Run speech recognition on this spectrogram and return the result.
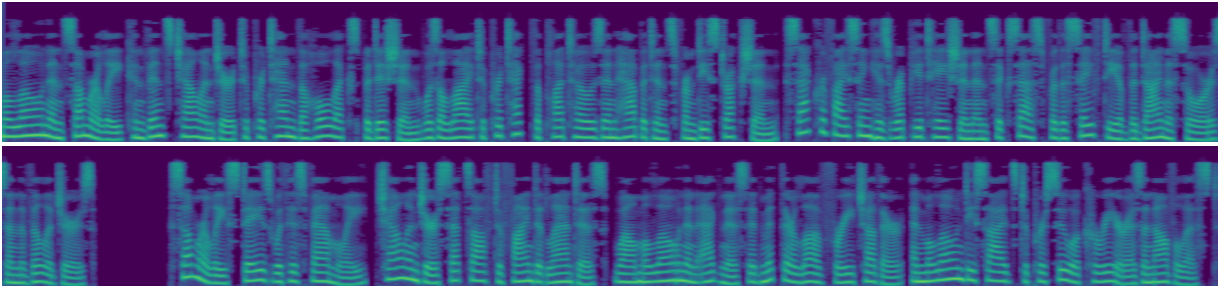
Malone and Summerlee convince Challenger to pretend the whole expedition was a lie to protect the plateau's inhabitants from destruction, sacrificing his reputation and success for the safety of the dinosaurs and the villagers. Summerlee stays with his family, Challenger sets off to find Atlantis, while Malone and Agnes admit their love for each other, and Malone decides to pursue a career as a novelist.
